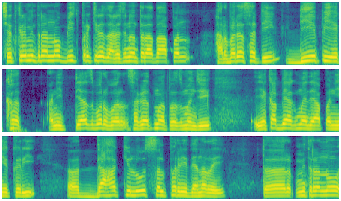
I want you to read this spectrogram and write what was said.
शेतकरी मित्रांनो बीज प्रक्रिया झाल्याच्यानंतर आता आपण हरभऱ्यासाठी डी ए पी हे खत आणि त्याचबरोबर सगळ्यात महत्त्वाचं म्हणजे एका बॅगमध्ये आपण एकरी दहा किलो सल्फर हे देणार आहे. तर मित्रांनो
